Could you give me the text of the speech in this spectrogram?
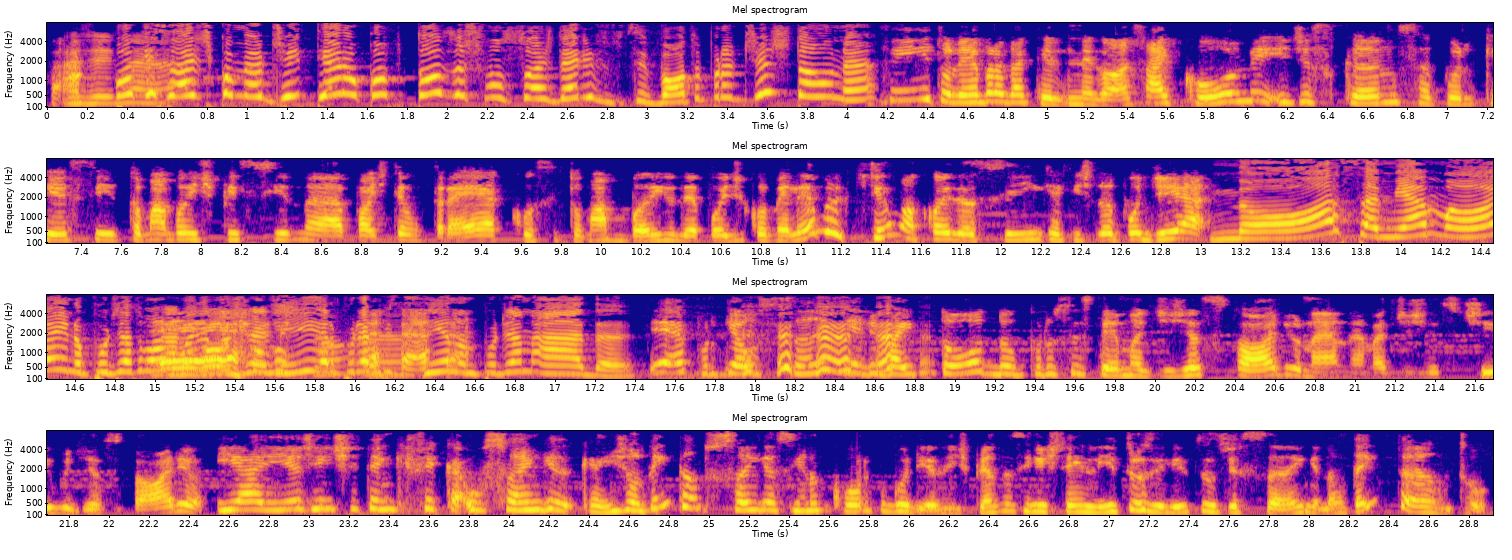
A gente, Porque né? se a gente comer o dia inteiro, o corpo, todas as funções dele se voltam pra digestão, né? Sim, tu lembra daquele negócio? Ai, come e descansa, porque se tomar banho de piscina pode ter um treco, se tomar banho depois de comer. Lembra que tinha uma coisa assim que a gente não podia. Nossa, minha mãe, não podia tomar É. banho depois de comida, não podia piscina, não podia nada. É, porque o sangue ele vai todo pro sistema digestório, né? Não é digestivo, digestório. E aí a gente tem que ficar. O sangue, que a gente não tem tanto sangue assim no corpo, guria. A gente pensa assim que a gente tem litros e litros de sangue, não tem tanto.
